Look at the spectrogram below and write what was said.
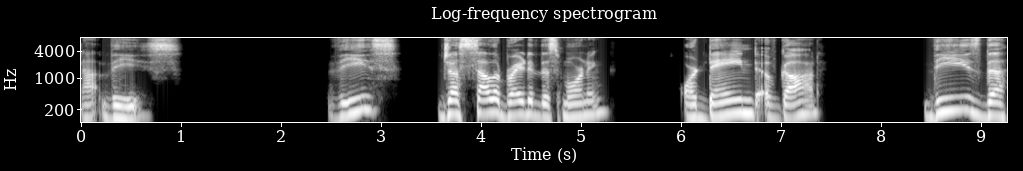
not these. These, just celebrated this morning, ordained of God. These, the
